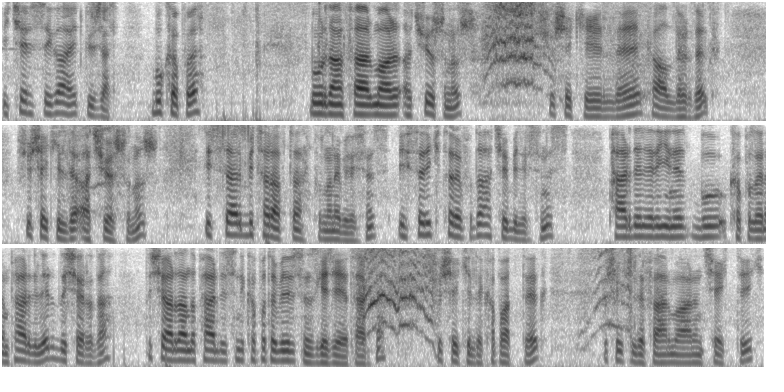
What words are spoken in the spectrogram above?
İçerisi gayet güzel. Bu kapı buradan fermuarı açıyorsunuz. Şu şekilde kaldırdık. Şu şekilde açıyorsunuz. İster bir tarafta kullanabilirsiniz. ister iki tarafı da açabilirsiniz. Perdeleri yine bu kapıların perdeleri dışarıda. Dışarıdan da perdesini kapatabilirsiniz gece yatarken. Şu şekilde kapattık. Bu şekilde fermuarını çektik.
